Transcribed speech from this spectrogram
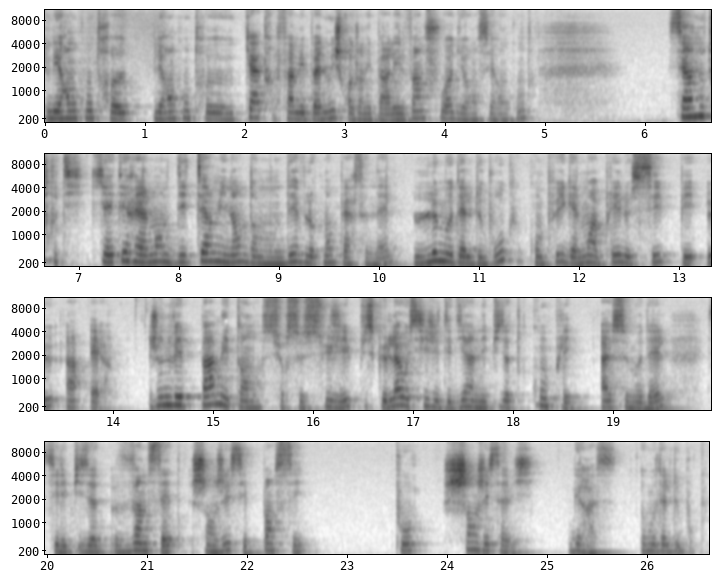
Les rencontres, les rencontres 4 femmes épanouies, je crois que j'en ai parlé 20 fois durant ces rencontres. C'est un autre outil qui a été réellement déterminant dans mon développement personnel, le modèle de Brooke, qu'on peut également appeler le CPEAR. Je ne vais pas m'étendre sur ce sujet puisque là aussi j'ai dédié un épisode complet à ce modèle c'est l'épisode 27, changer ses pensées pour changer sa vie, grâce au modèle de Brooke.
